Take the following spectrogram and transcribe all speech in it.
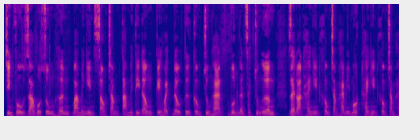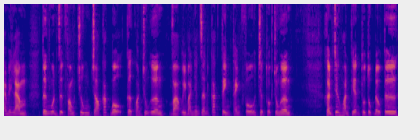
Chính phủ giao bổ sung hơn 30.680 tỷ đồng kế hoạch đầu tư công trung hạn vốn ngân sách trung ương giai đoạn 2021-2025 từ nguồn dự phòng chung cho các bộ, cơ quan trung ương và Ủy ban nhân dân các tỉnh thành phố trực thuộc trung ương. Khẩn trương hoàn thiện thủ tục đầu tư,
